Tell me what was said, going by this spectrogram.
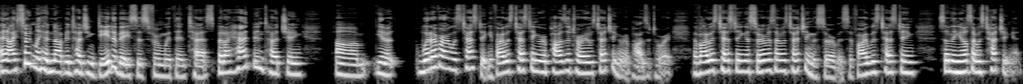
And I certainly had not been touching databases from within tests, but I had been touching, um, you know, whatever I was testing. If I was testing a repository, I was touching a repository. If I was testing a service, I was touching the service. If I was testing something else, I was touching it.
